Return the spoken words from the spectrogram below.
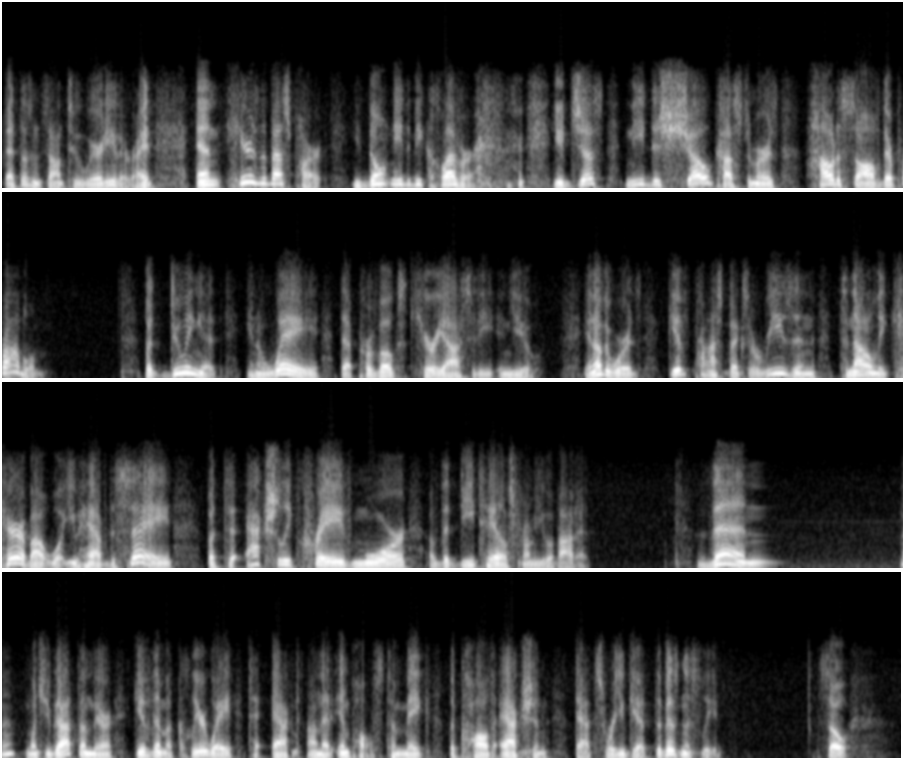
That doesn't sound too weird either, right? And here's the best part. You don't need to be clever. you just need to show customers how to solve their problem. But doing it in a way that provokes curiosity in you. In other words, give prospects a reason to not only care about what you have to say, but to actually crave more of the details from you about it. Then once you've got them there, give them a clear way to act on that impulse, to make the call to action. That's where you get the business lead. So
